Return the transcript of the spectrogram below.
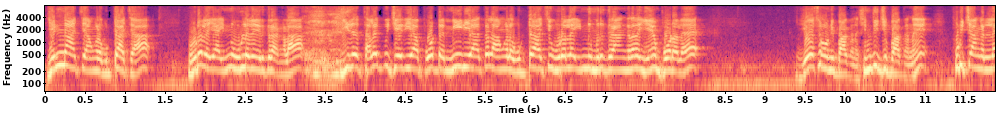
என்ன ஆச்சு அவங்கள விட்டாச்சா? உடலையா? இன்னும் உள்ளதே இருக்கிறாங்களா? இதை தலைப்புச் செய்தியா போட்ட மீடியாக்கள் அவங்கள விட்டாச்சு உடலை இன்னும் இருக்கிறாங்கிறத ஏன் போடல? யோசனை பண்ணி பார்க்கணும் சிந்திச்சு பார்க்கணும். பிடிச்சாங்கல்ல?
